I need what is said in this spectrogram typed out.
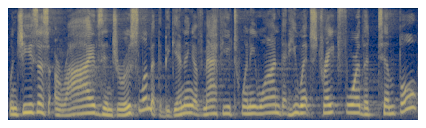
when Jesus arrives in Jerusalem at the beginning of Matthew 21 that he went straight for the temple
